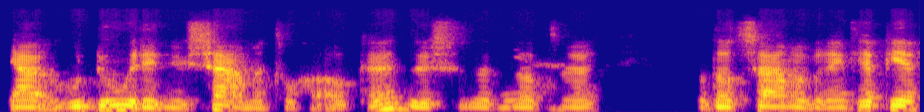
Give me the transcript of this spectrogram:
ja, hoe doen we dit nu samen toch ook. Hè? Dus dat, dat wat dat samenbrengt. Heb je,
